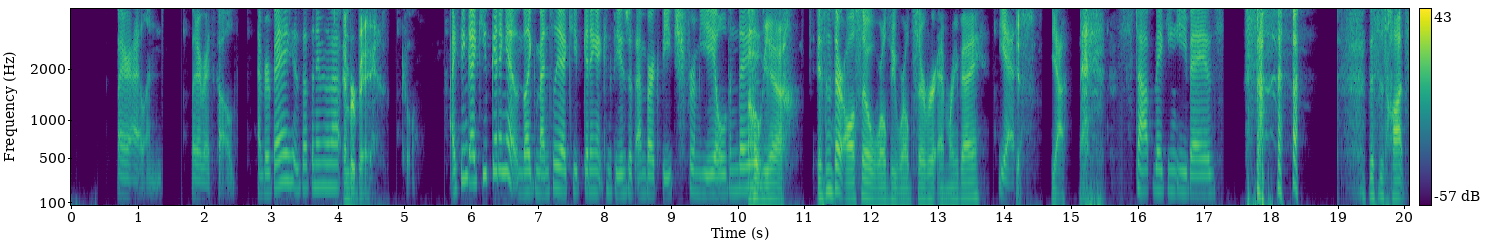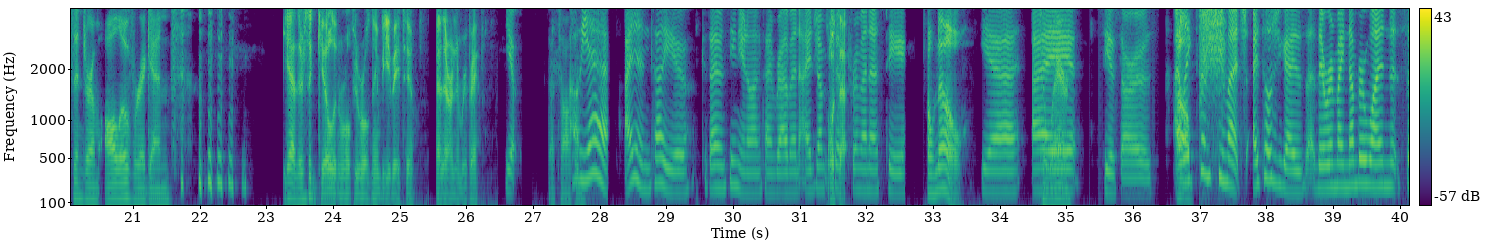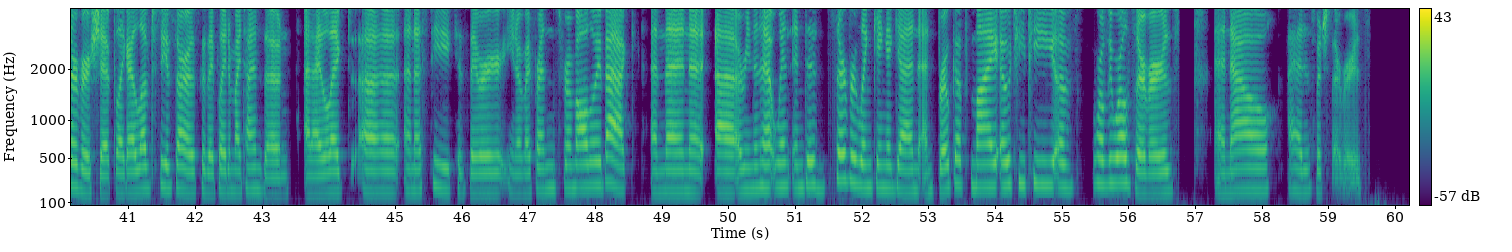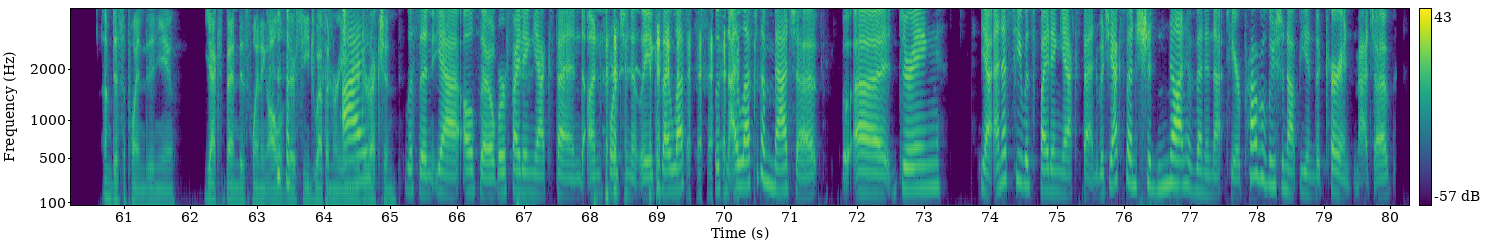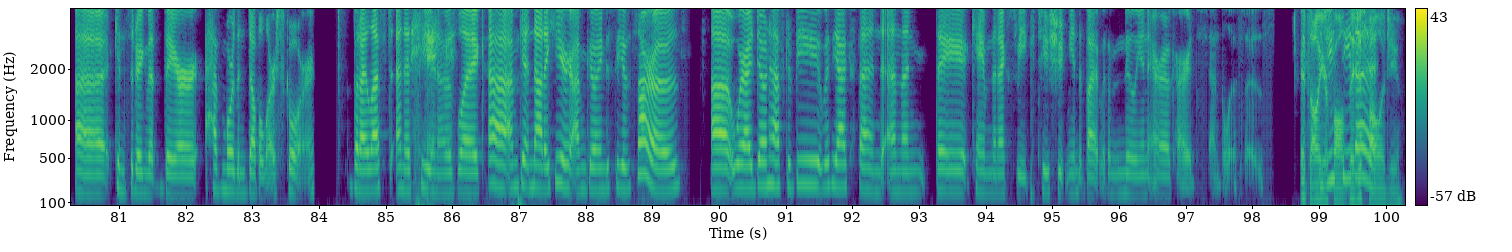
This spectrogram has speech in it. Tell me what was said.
Fire Island, whatever it's called. Ember Bay, is that the name of the map? Ember Bay. Cool. I think I keep getting it like mentally. I keep getting it confused with Embark Beach from ye olden days. Oh yeah. Isn't there also a World v World server, Ehmry Bay? Yes. Yes. Yeah. Stop making eBays. Stop. this is hot syndrome all over again. Yeah, there's a guild in World v World named eBay too, and they're on Ehmry Bay. yep. That's awesome. Oh yeah. I didn't tell you because I haven't seen you in a long time, Robin. I jumped What's ship that? from NSP. Oh no. Yeah, I where? Sea of Sorrows. I Oh, liked them too much. I told you guys they were my number one server ship. Like I loved Sea of Sorrows because I played in my time zone, and I liked uh, NSP because they were you know my friends from all the way back. And then uh, ArenaNet went and did server linking again and broke up my OTP of World v World servers, and now I had to switch servers. I'm disappointed in you. Yak's Bend is pointing all of their siege weaponry in I- your direction. Listen, yeah. Also, we're fighting Yak Bend, unfortunately, because I left. Listen, I left the matchup uh, during. Yeah, NSP was fighting Yak Bend, which Yak Bend should not have been in that tier. Probably should not be in the current matchup, uh, considering that they are have more than double our score. But I left NSP and I was like, ah, I'm getting out of here. I'm going to Sea of Sorrows, uh, where I don't have to be with Yak's Bend. And then they came the next week to shoot me in the butt with a million arrow carts and ballistas. It's all Did your you fault. see They just followed you.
